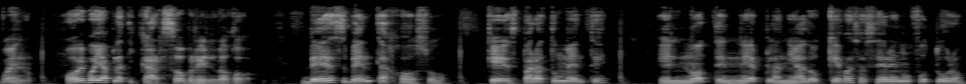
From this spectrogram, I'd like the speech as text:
Bueno, hoy voy a platicar sobre lo desventajoso que es para tu mente el no tener planeado qué vas a hacer en un futuro.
